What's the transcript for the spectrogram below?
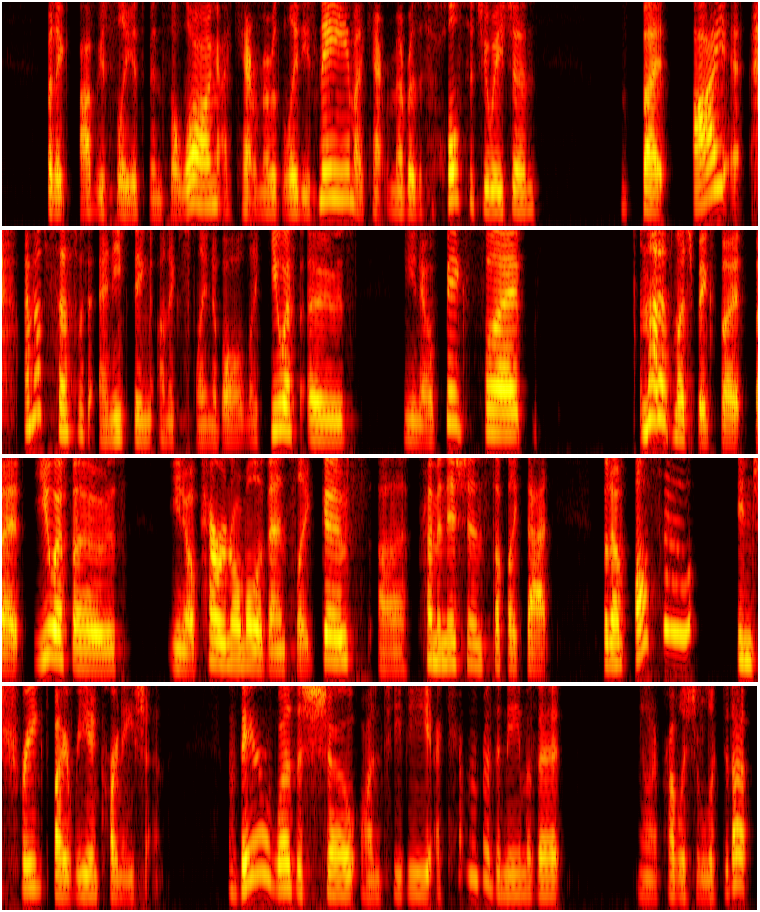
but obviously it's been so long. I can't remember the lady's name. I can't remember this whole situation. But I, I'm obsessed with anything unexplainable, like UFOs, you know, Bigfoot, not as much Bigfoot, but UFOs, you know, paranormal events like ghosts, uh, premonitions, stuff like that. But I'm also intrigued by reincarnation. There was a show on TV, I can't remember the name of it. You know, I probably should have looked it up.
